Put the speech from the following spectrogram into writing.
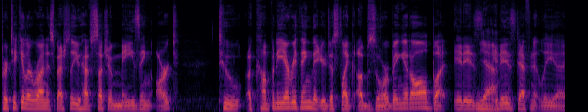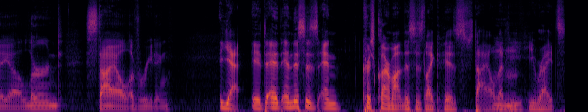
particular run especially you have such amazing art to accompany everything that you're just like absorbing it all but it is yeah. it is definitely a, a learned style of reading. Yeah, it and, and, this is and Chris Claremont. This is like his style mm-hmm. that he mm-hmm. he writes,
